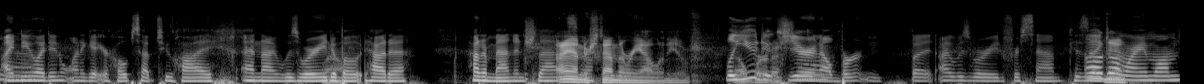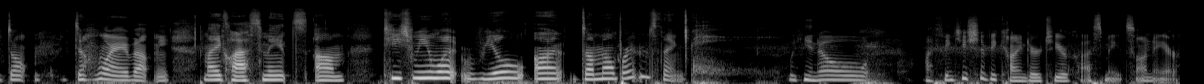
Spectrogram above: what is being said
I knew I didn't want to get your hopes up too high, and I was worried Wow. about how to, how to manage that. I so. understand the reality of. Well, you do because you're an Yeah. Albertan, but I was worried for Sam because Oh, like, don't Yeah. worry, mom. Don't don't worry about me. My classmates um teach me what real uh dumb Albertans think. Well, you know, I think you should be kinder to your classmates on air.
